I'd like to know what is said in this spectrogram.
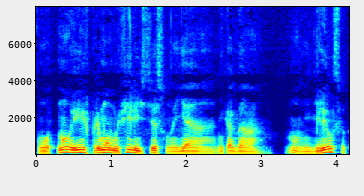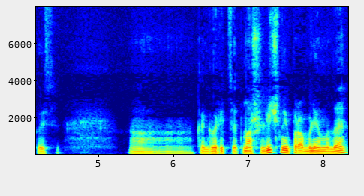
Вот. Ну и в прямом эфире, естественно, я никогда ну, не делился. То есть, а, как говорится, это наши личные проблемы, да,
